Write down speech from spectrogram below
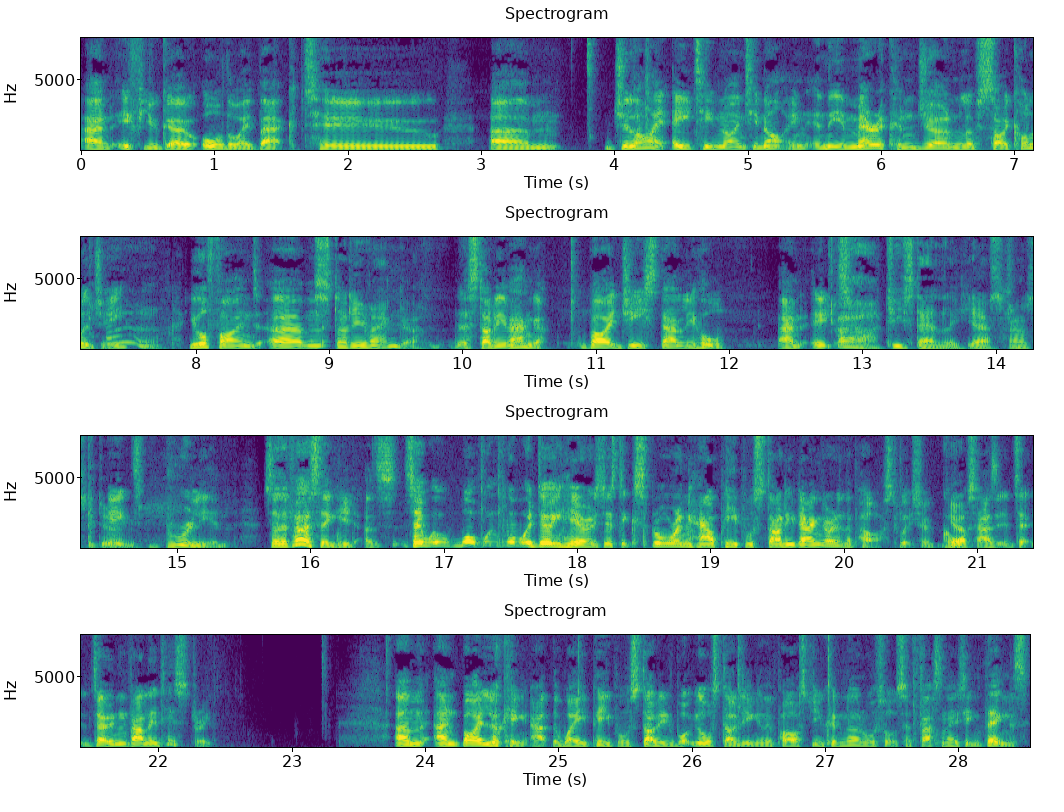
and if you go all the way back to um, July 1899 in the American Journal of Psychology, you'll find um, study of anger. The study of anger by G. Stanley Hall, and it's ah G. Stanley. Yes. How's he doing? It's brilliant. So the first thing he does. So what what we're doing here is just exploring how people studied anger in the past, which of course has its, own valid history. Um, and by looking at the way people studied what you're studying in the past, you can learn all sorts of fascinating things.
